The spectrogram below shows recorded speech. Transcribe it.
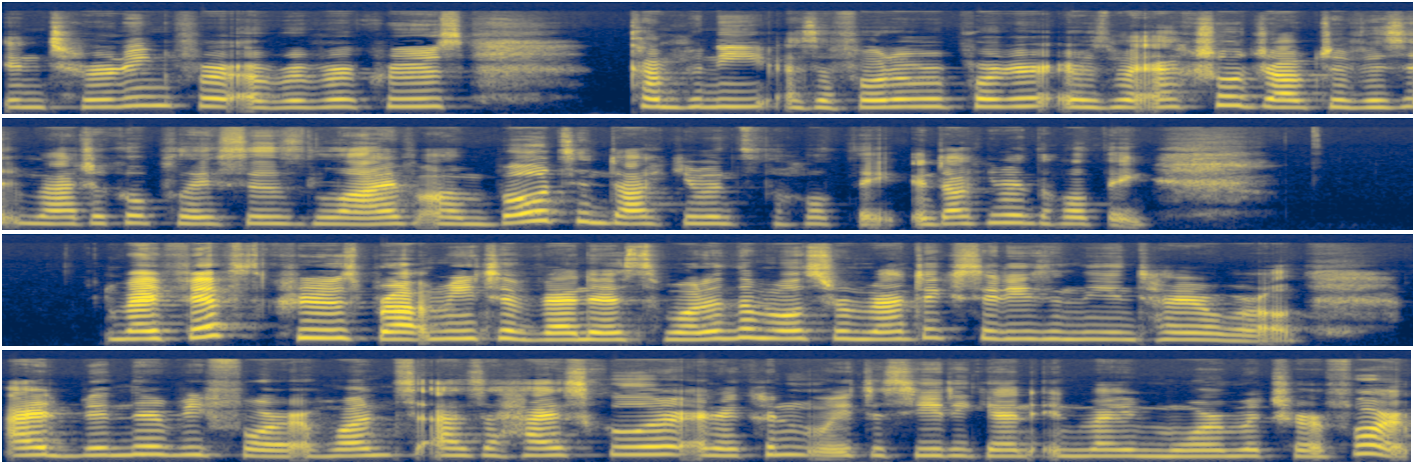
interning for a river cruise, company as a photo reporter. It was my actual job to visit magical places live on boats and documents the whole thing and document the whole thing. My fifth cruise brought me to Venice, one of the most romantic cities in the entire world. I had been there before, once as a high schooler, and I couldn't wait to see it again in my more mature form.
